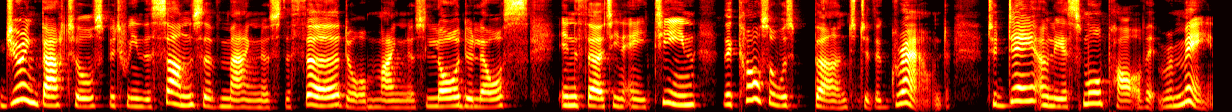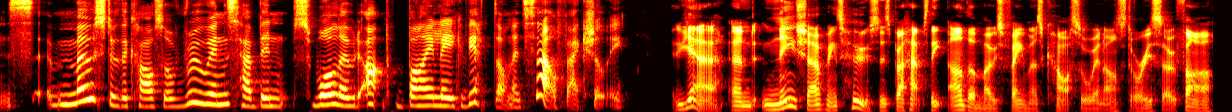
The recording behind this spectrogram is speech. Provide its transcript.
During battles between the sons of Magnus III or Magnus Ladulås in 1318, the castle was burned to the ground. Today, only a small part of it remains. Most of the castle ruins have been swallowed up by Lake Vättern itself, actually. Yeah, and Nyköpingshus is perhaps the other most famous castle in our story so far,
